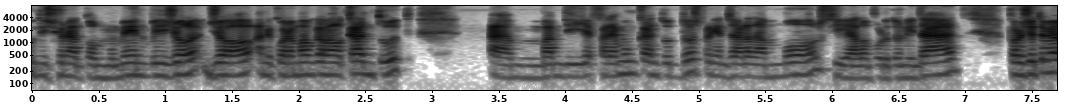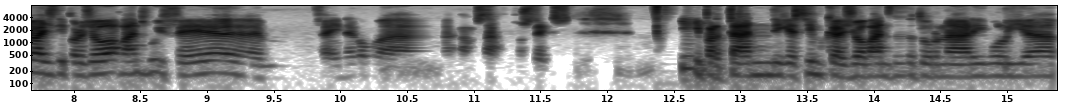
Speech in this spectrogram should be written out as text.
condicionat pel moment. Vull dir, jo, jo quan vam acabar el Cantut, um, vam dir, ja farem un Cantut 2 perquè ens agrada molt, si hi ha l'oportunitat, però jo també vaig dir, però jo abans vull fer feina com a, amb saps, secs. I per tant, diguéssim que jo abans de tornar-hi volia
